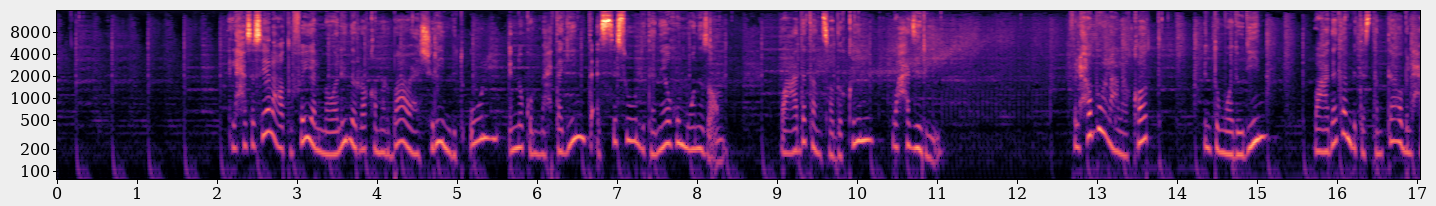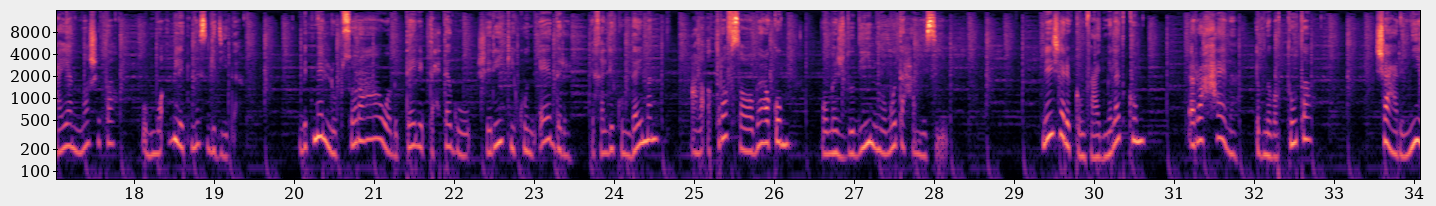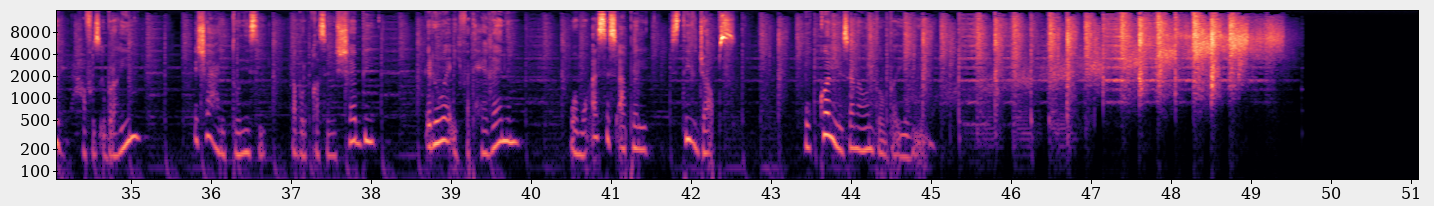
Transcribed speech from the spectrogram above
الحساسية العاطفية لمواليد الرقم 24 بتقول إنكم محتاجين تأسسوا لتناغم ونظام وعادة صادقين وحذرين. في الحب والعلاقات أنتم ودودين وعادة بتستمتعوا بالحياة النشطة وبمقابلة ناس جديدة. بتملوا بسرعة وبالتالي بتحتاجوا شريك يكون قادر يخليكم دايما على أطراف صوابعكم ومشدودين ومتحمسين. بيشارككم في عيد ميلادكم؟ الرحالة ابن بطوطة شاعر النيل حافظ إبراهيم الشاعر التونسي أبو القاسم الشابي الروائي فتحي غانم ومؤسس أبل ستيف جوبز. وكل سنة وأنتم طيبين.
